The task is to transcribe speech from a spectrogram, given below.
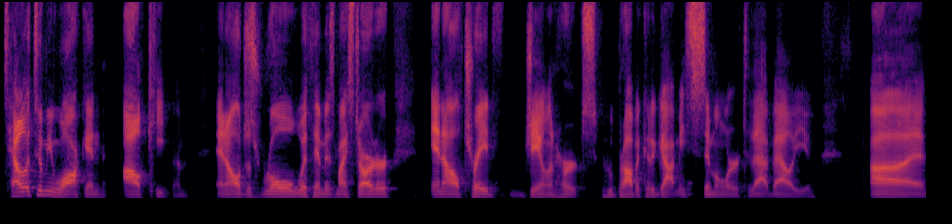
tell it to me walking, I'll keep him and I'll just roll with him as my starter and I'll trade Jalen Hurts, who probably could have got me similar to that value. Uh,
